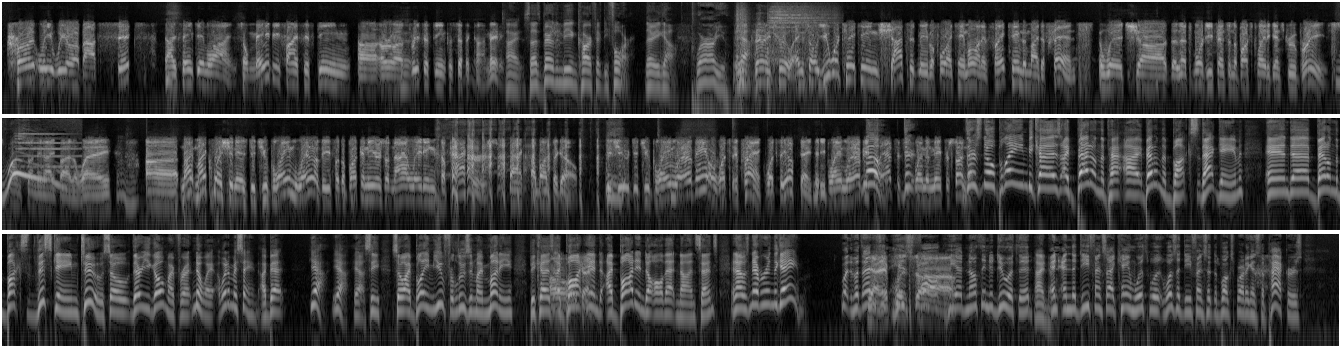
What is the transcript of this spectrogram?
Currently, we are about six, I think, in line. So maybe 5:15 uh, or uh, 3:15 Pacific time, maybe. All right, so that's better than being car fifty-four. There you go. Where are you? Yeah. Very true. And so you were taking shots at me before I came on, and Frank came to my defense, which uh, th- that's more defense than the Bucks played against Drew Brees on Sunday night. By the way, uh, my my question is: Did you blame Larrivee for the Buccaneers annihilating the Packers back a month ago? Did you did you blame Larrivee, or what's the Frank? What's the update? Did he blame Larrivee No, for that? Since there- he's blaming me for Sunday. There's no blame because I bet on the pa- I bet on the Bucks that game and uh, bet on the Bucks this game too. So there you go, my friend. No wait, what am I saying? I bet. Yeah, yeah, yeah. See, so I blame you for losing my money because I Oh, bought okay. into I bought into all that nonsense and I was never in the game. But but that Yeah, not it his was, fault. uh, he had nothing to do with it. I know. And and the defense I came with was, was a defense that the Bucks brought against the Packers,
